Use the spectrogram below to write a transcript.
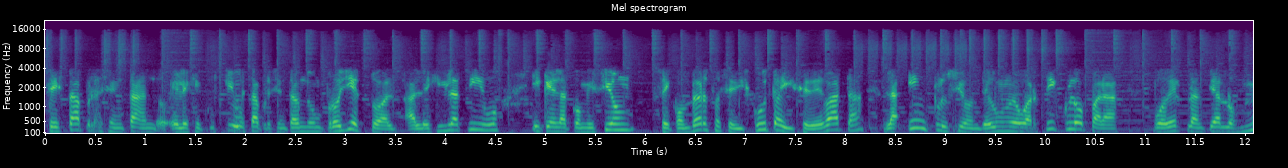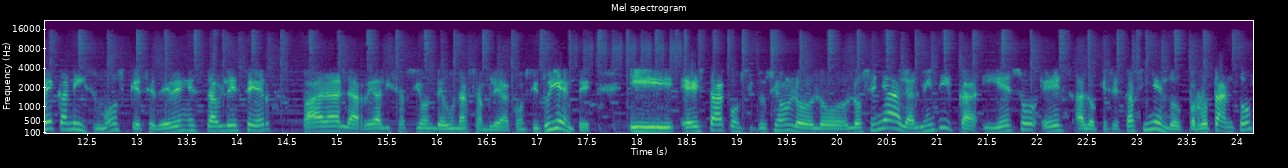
Se está presentando, el Ejecutivo está presentando un proyecto al, al legislativo y que en la comisión se conversa, se discuta y se debata la inclusión de un nuevo artículo para poder plantear los mecanismos que se deben establecer para la realización de una asamblea constituyente. Y esta constitución lo, lo, señala, lo indica, y eso es a lo que se está ciñendo. Por lo tanto,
